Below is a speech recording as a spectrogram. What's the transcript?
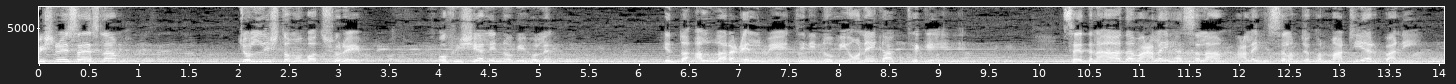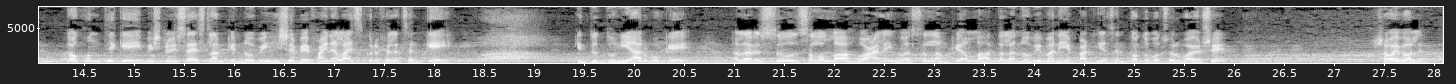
বিষ্ণু ইসা ইসলাম চল্লিশতম বৎসরে অফিসিয়ালি নবী হলেন। কিন্তু আল্লাহর এলমে তিনি নবী অনেক আগ থেকে। সৈদনা আদম আলাইহাসালাম আলাইহিসাল্লাম যখন মাটি আর পানি, তখন থেকেই বিষ্ণু ইসা ইসলামকে নবী হিসেবে ফাইনালাইজ করে ফেলেছেন কে? কিন্তু দুনিয়ার বুকে আল্লাহ রসুল সাল আলাইহি আসাল্লামকে আল্লাহ তালা নবী বানিয়ে পাঠিয়েছেন কত বছর বয়সে? সবাই বলেন।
